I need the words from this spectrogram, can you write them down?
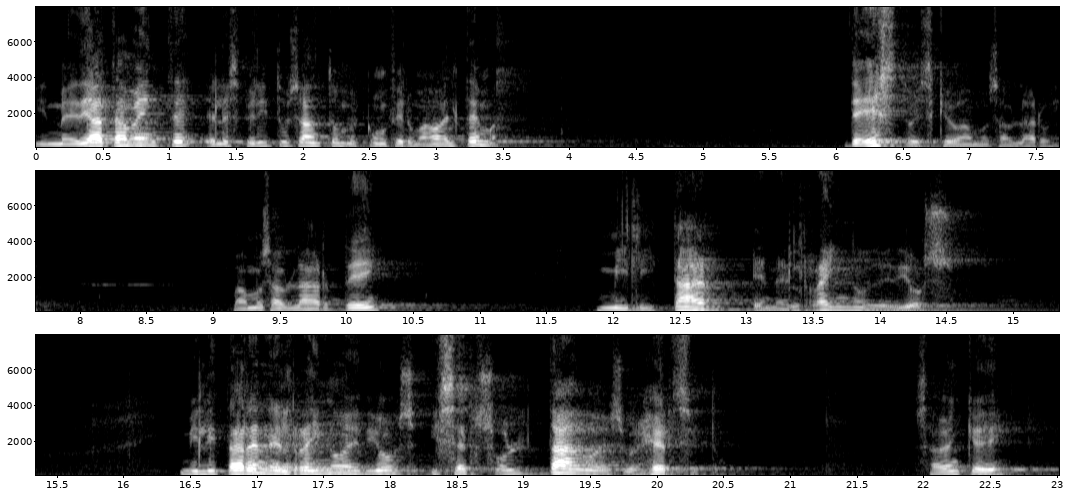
Inmediatamente el Espíritu Santo me confirmaba el tema. De esto es que vamos a hablar hoy. Vamos a hablar de militar en el reino de Dios. Militar en el reino de Dios y ser soldado de su ejército. ¿Saben que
